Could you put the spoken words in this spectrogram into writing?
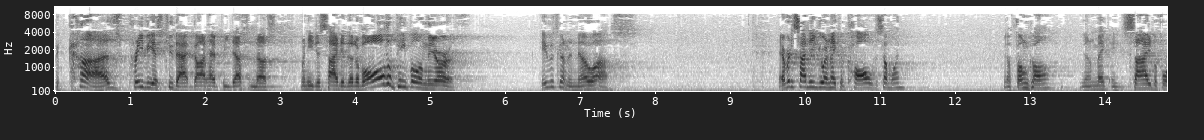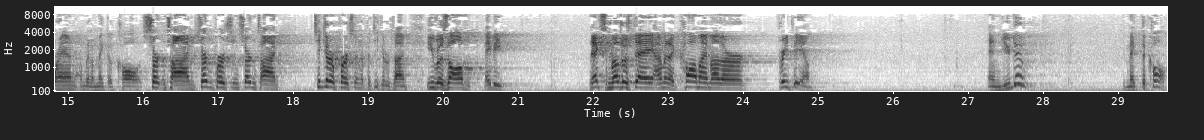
because previous to that, God had predestined us when He decided that of all the people on the earth, He was going to know us. Ever decided you want to make a call to someone? A phone call? You're going to make a side beforehand, I'm going to make a call. Certain time, certain person, certain time, particular person, a particular time. You resolve maybe next Mother's Day, I'm going to call my mother 3 p.m. And you do. You make the call.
